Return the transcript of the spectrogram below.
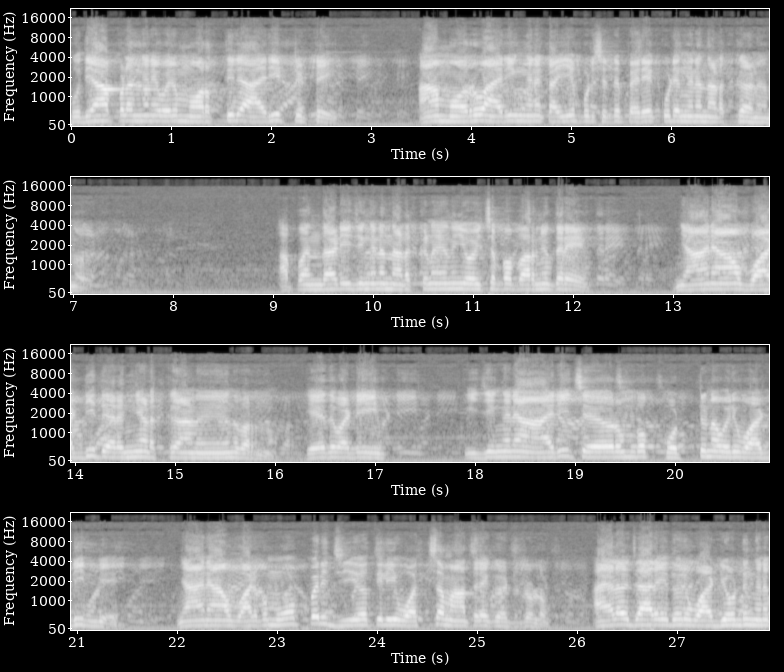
പുതിയാപ്പിള ഇങ്ങനെ ഒരു മുറത്തിൽ അരി ഇട്ടിട്ട് ആ മുറു അരി ഇങ്ങനെ കയ്യെ പിടിച്ചിട്ട് പെരെ കൂടി ഇങ്ങനെ നടക്കുകയാണ് എന്ന് പറഞ്ഞു. അപ്പൊ എന്താടി ഇങ്ങനെ നടക്കണേന്ന് ചോദിച്ചപ്പോ പറഞ്ഞു തരേ ഞാൻ ആ വടി തെരഞ്ഞെടുക്കാണ് എന്ന് പറഞ്ഞു. ഏത് വടി? ഇജിങ്ങനെ അരി ചേറുമ്പോ കൊട്ടണ ഒരു വടി ഇല്ലേ? ഞാൻ ആ വടി മൂപ്പര് ജീവിതത്തിൽ ഈ ഒച്ച മാത്രമേ കേട്ടിട്ടുള്ളൂ. അയാളെ വിചാരം ഇതൊരു കൊണ്ട് ഇങ്ങനെ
